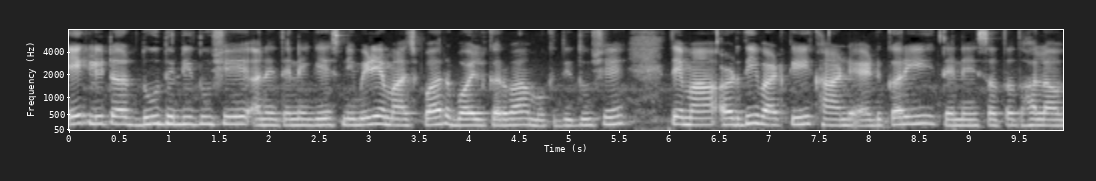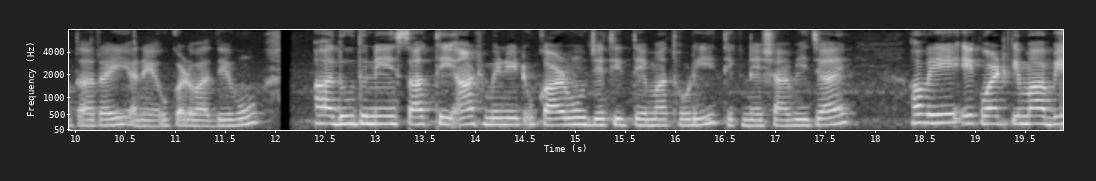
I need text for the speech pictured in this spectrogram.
એક લીટર દૂધ લીધું છે અને તેને ગેસની મીડિયમ આંચ પર બોઇલ કરવા મૂકી દીધું છે. તેમાં અડધી વાટકી ખાંડ એડ કરી તેને સતત હલાવતા રહી અને ઉકળવા દેવું. આ દૂધને સાતથી આઠ મિનિટ ઉકાળવું જેથી તેમાં થોડી થિકનેસ આવી જાય. હવે એક વાટકીમાં બે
